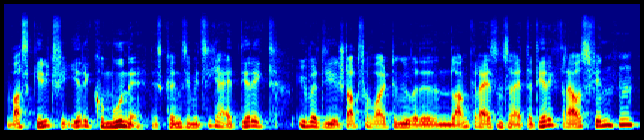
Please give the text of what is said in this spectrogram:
was gilt für Ihre Kommune. Das können Sie mit Sicherheit direkt über die Stadtverwaltung, über den Landkreis und so weiter direkt rausfinden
